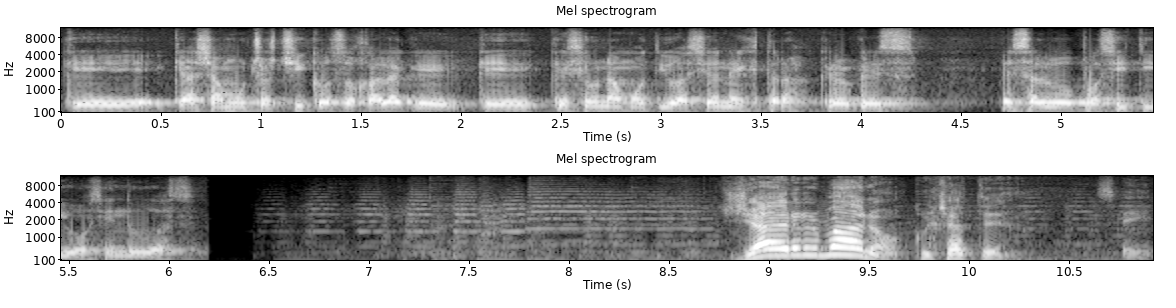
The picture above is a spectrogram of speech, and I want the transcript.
que- que haya muchos chicos, ojalá que, que- que sea una motivación extra. Creo que es, es algo positivo, sin dudas. Ya hermano, ¿escuchaste? Sí.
